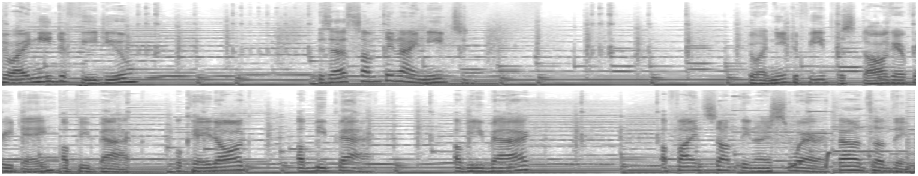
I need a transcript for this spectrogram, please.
do I need to feed you? Is that something I need to... Do I need to feed this dog every day? I'll be back. Okay, dog? I'll be back. I'll be back. I'll find something, I swear. Found something.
